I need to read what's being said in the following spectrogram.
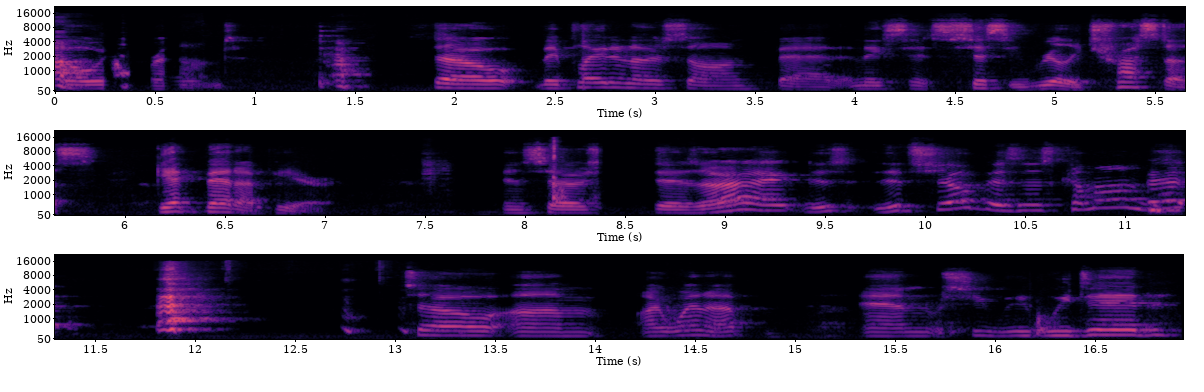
always around. So they played another song, bad, and they said, "Cissy, really trust us. Get Bette up here." And so she says, "All right, this it's show business. Come on, Bette." so um, I went up, and she we, we did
